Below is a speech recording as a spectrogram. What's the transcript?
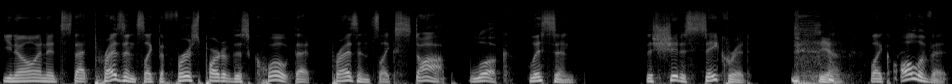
you know and it's that presence like the first part of this quote that presence like stop look listen this shit is sacred. Yeah. Like all of it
